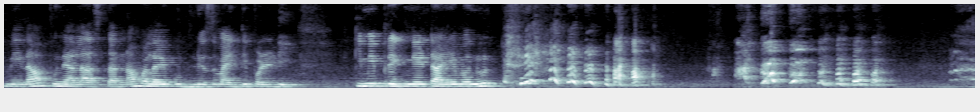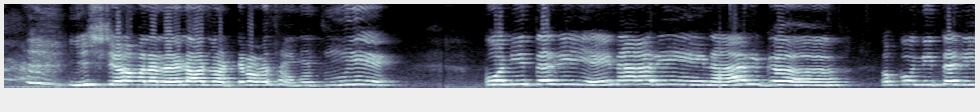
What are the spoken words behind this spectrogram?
मी ना पुण्याला असताना मला एक गुड न्यूज माहिती पडली की मी प्रेग्नेंट आहे म्हणून. इश्य मला लय लाज वाटते बाबा सांगायची कोणीतरी येणार येणार ग. कोणीतरी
